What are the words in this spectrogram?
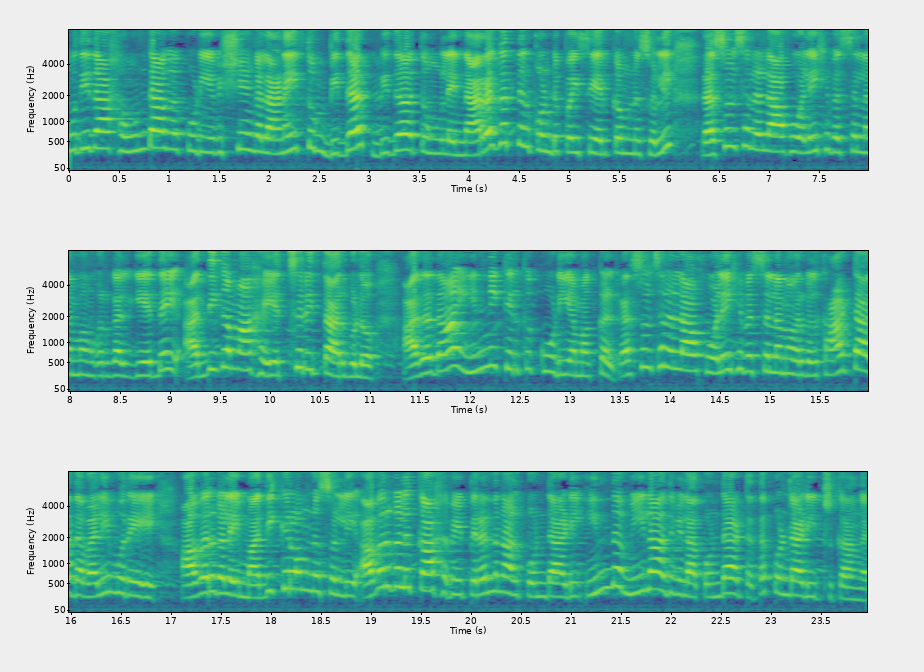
புதிதாக உண்டாகக்கூடிய விஷயங்கள் அனைத்தும் பிதத் பிதத் உங்களை நரகத்தில் கொண்டு போய் சேர்க்கும்னு சொல்லி ரசூல் ஸல்லல்லாஹு அலைஹி வசல்லம் அவர்கள் எதை அதிகமாக எச்சரித்தார்களோ அதை தான் இன்னைக்கு இருக்கக்கூடிய மக்கள். ரசூல் ஸல்லல்லாஹு அலைஹி வசல்லம் அவர்கள் காட்டாத வழிமுறையை அவர்களை மதிக்கிறோம்னு சொல்லி அவர்களுக்காகவே பிறந்தநாள் கொண்டாடி இந்த மீலாது விழா கொண்டாட்டத்தை கொண்டாடிட்டு இருக்காங்க.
